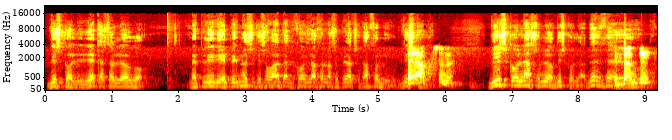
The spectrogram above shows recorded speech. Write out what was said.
δύσκολη ριέκα, στο λέω εγώ. Με πλήρη επίγνωση και σοβαρότητα και χωρίς να θέλω να σε πειράξω καθόλου. Ε, Δύσκολα. άκουσε με. Δύσκολα, σου λέω, δύσκολα. Δεν, δεν, Την Πέμπτη.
